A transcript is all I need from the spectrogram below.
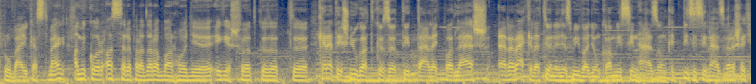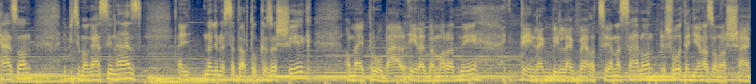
próbáljuk ezt meg. Amikor az szerepel a darabban, hogy ég és föld között, kelet és nyugat között itt áll egy padlás, erre rá kellett jönni, hogy ez mi vagyunk, a mi színházunk. Egy pici színház Veresegyházon, egy pici magánszínház, egy nagyon összetartó közösség, amely próbál életben maradni, tényleg billeg a célnaszálon, és volt egy ilyen azonosság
